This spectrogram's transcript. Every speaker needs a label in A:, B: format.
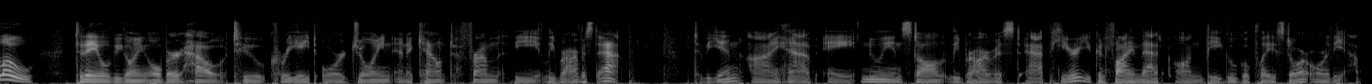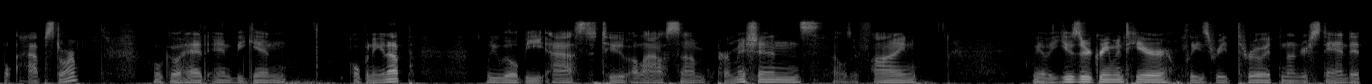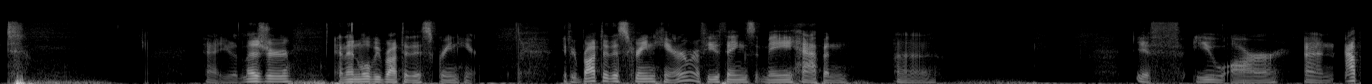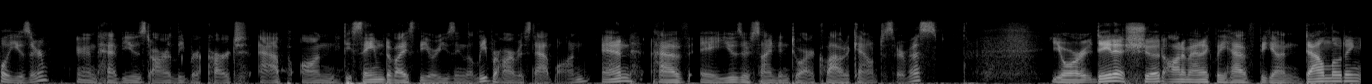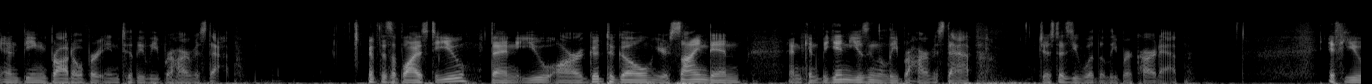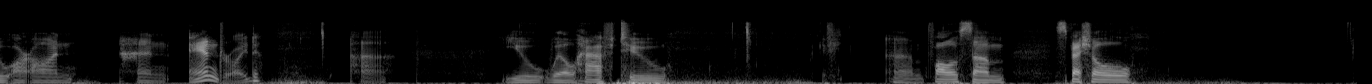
A: Hello! Today we'll be going over how to create or join an account from the Libra Harvest app. To begin, I have a newly installed Libra Harvest app here. You can find that on the Google Play Store or the Apple App Store. We'll go ahead and begin opening it up. We will be asked to allow some permissions. Those are fine. We have a user agreement here. Please read through it and understand it at your leisure, and then we'll be brought to this screen here. If you're brought to this screen here, a few things may happen. Uh, if you are an Apple user and have used our LibraCart app on the same device that you're using the Libra Harvest app on, and have a user signed into our cloud account service, your data should automatically have begun downloading and being brought over into the Libra Harvest app. If this applies to you, then you are good to go. You're signed in and can begin using the Libra Harvest app just as you would the LibraCart app. If you are on an Android, uh, you will have to if, um, follow some special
